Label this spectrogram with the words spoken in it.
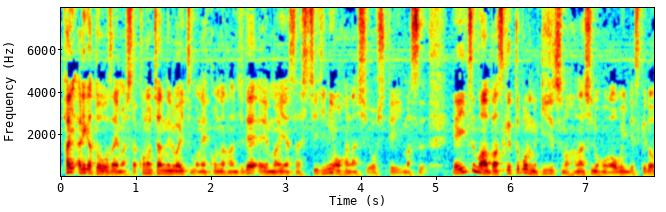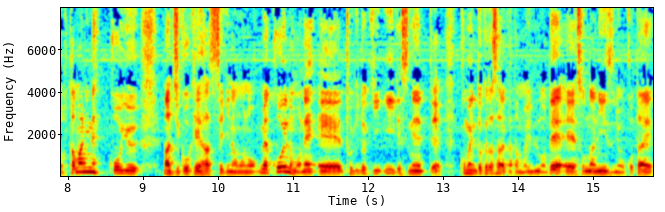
はい、ありがとうございました。このチャンネルはいつもね、こんな感じで、えー、毎朝7時にお話をしています、えー、いつもはバスケットボールの技術の話の方が多いんですけど、たまにね、こういう、まあ、自己啓発的なもの、まあ、こういうのもね、えー、時々いいですねってコメントくださる方もいるので、えそんなニーズにお答え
